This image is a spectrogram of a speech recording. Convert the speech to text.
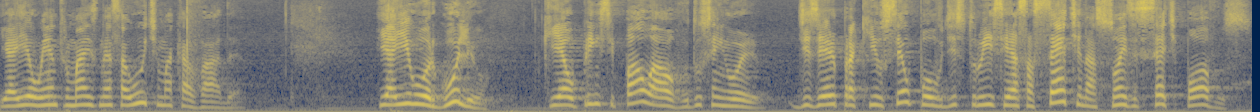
E aí eu entro mais nessa última cavada. E aí o orgulho, que é o principal alvo do Senhor, dizer para que o seu povo destruísse essas sete nações, esses sete povos,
